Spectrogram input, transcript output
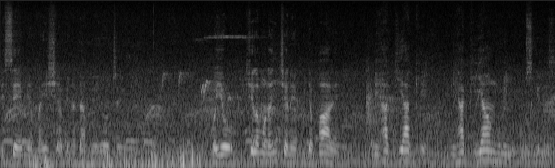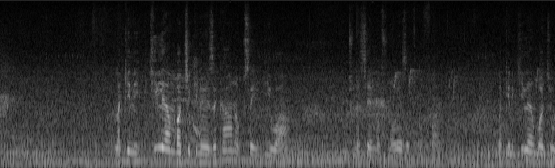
ni sehemu ya maisha ya binadamu yoyote yule. Kwa hiyo kila mwananchi anayekuja pale ni haki yake, ni haki yangu mimi kumsikiliza, lakini kile ambacho kinawezekana kusaidiwa tunasema tunaweza tukafanya, lakini kile ambacho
